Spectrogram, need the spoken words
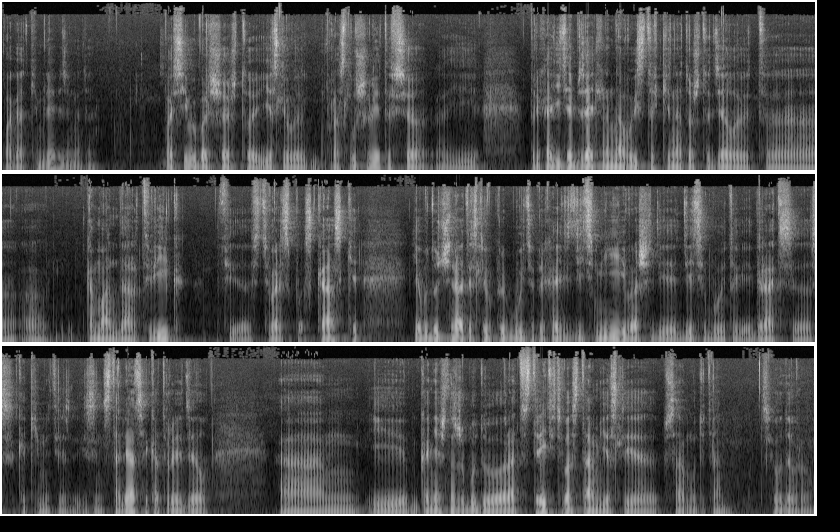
по гадким лебедям это. Спасибо большое, что если вы прослушали это все и приходите обязательно на выставки, на то, что делает э, э команда Art Week, фестиваль сказки. Я буду очень рад, если вы будете приходить с детьми, и ваши дети будут играть с какими-то из, из инсталляций, которые я делал. И, конечно же, буду рад встретить вас там, если сам буду там. Всего доброго.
